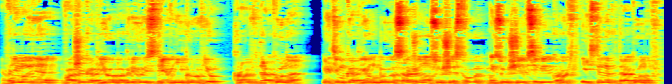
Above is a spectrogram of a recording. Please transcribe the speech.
«Внимание! Ваше копье обогрелось древней кровью, кровь дракона. Этим копьем было сражено существо, несущее в себе кровь истинных драконов.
